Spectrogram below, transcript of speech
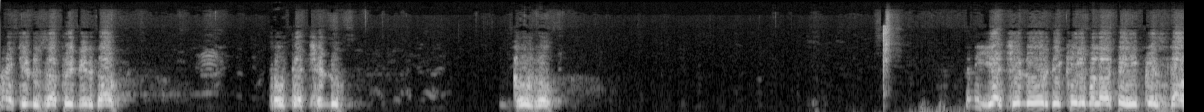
आणि चेंडू जातोय निर्धाव. चौथा चेंडू. गौरव आणि या चेंडूवर देखील मला वाटतं एकच धाव.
